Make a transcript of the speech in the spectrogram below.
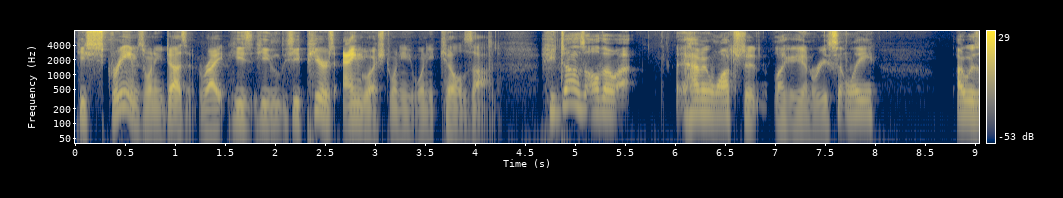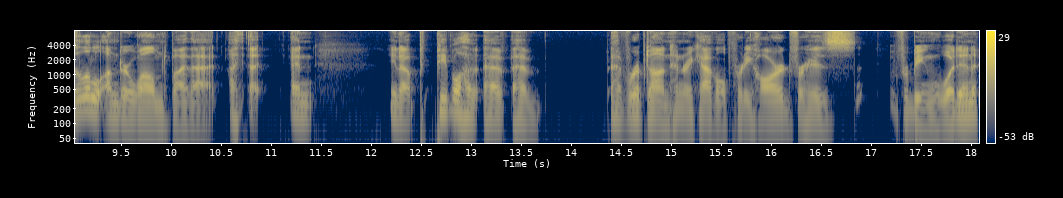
He screams when he does it, right? He's he he appears anguished when he when he kills Zod. He does, although uh, having watched it like again recently, I was a little underwhelmed by that. I, I and you know p- people have, have have have ripped on Henry Cavill pretty hard for his for being wooden,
